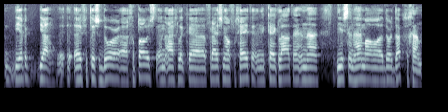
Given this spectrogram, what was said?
die heb ik ja, even tussendoor gepost en eigenlijk vrij snel vergeten. En ik keek later en die is toen helemaal door het dak gegaan.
